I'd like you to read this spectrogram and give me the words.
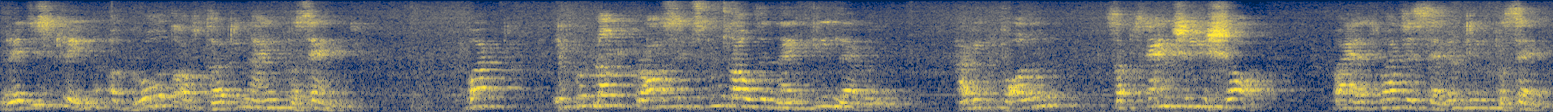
registering a growth of 39%. But it could not cross its 2019 level, having fallen substantially short by as much as 17%.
